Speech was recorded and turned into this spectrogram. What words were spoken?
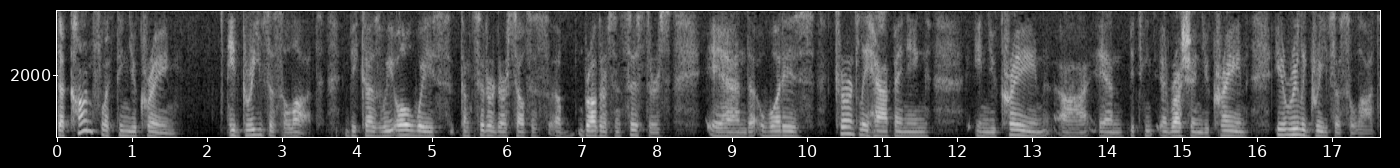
the conflict in Ukraine, it grieves us a lot because we always considered ourselves as uh, brothers and sisters, and what is currently happening in Ukraine uh, and between uh, Russia and Ukraine, it really grieves us a lot.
